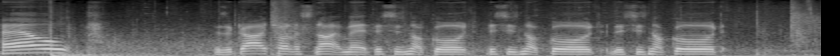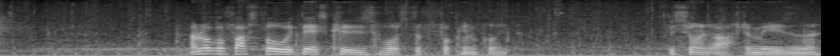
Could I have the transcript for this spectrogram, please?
Help! There's a guy trying to snipe me. This is not good. This is not good. This is not good. I'm not gonna fast forward this because what's the fucking point? There's someone after me, isn't there?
